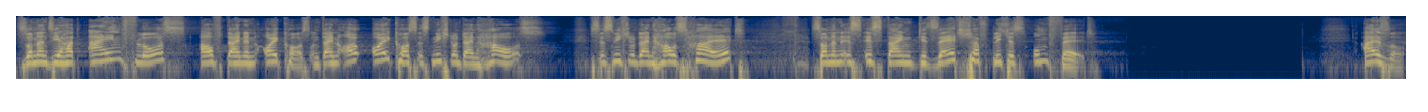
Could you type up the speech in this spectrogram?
sondern sie hat Einfluss auf deinen Eukos. Und dein Eukos ist nicht nur dein Haus, es ist nicht nur dein Haushalt, sondern es ist dein gesellschaftliches Umfeld. Also,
